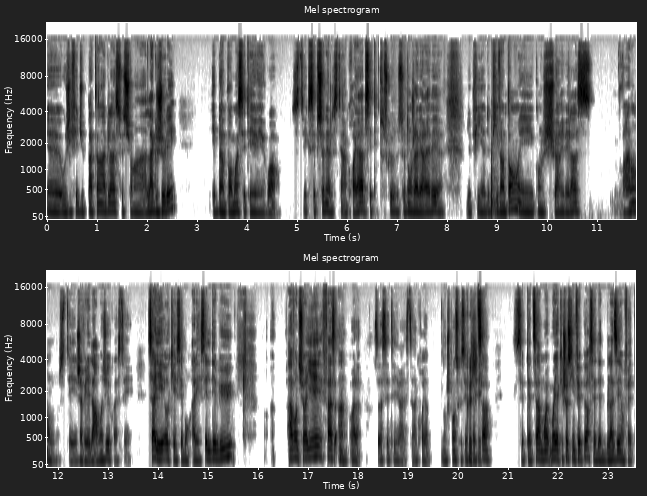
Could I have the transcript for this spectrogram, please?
euh, où j'ai fait du patin à glace sur un lac gelé. Eh ben pour moi c'était waouh, c'était exceptionnel, c'était incroyable, c'était tout ce que ce dont j'avais rêvé euh, depuis depuis 20 ans et quand je suis arrivé là vraiment c'était j'avais les larmes aux yeux quoi, c'était ça y est, ok, c'est bon. Allez, c'est le début. Aventurier, phase 1. Voilà. Ça, c'était ouais, c'était incroyable. Donc, je pense que c'est peut-être ça. C'est peut-être ça. Moi, moi, il y a quelque chose qui me fait peur, c'est d'être blasé, en fait.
